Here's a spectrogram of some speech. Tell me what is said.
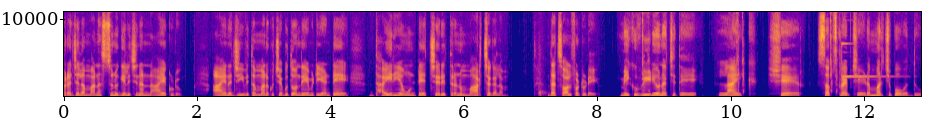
ప్రజల మనస్సును గెలిచిన నాయకుడు. ఆయన జీవితం మనకు చెబుతోందేమిటి అంటే ధైర్యం ఉంటే చరిత్రను మార్చగలం. దట్స్ ఆల్ ఫర్ టుడే మీకు వీడియో నచ్చితే లైక్ షేర్ సబ్స్క్రైబ్ చేయడం మర్చిపోవద్దు.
